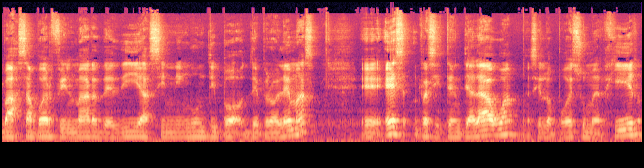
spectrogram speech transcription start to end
Vas a poder filmar de día sin ningún tipo de problemas. Eh, es resistente al agua, es decir, lo puedes sumergir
